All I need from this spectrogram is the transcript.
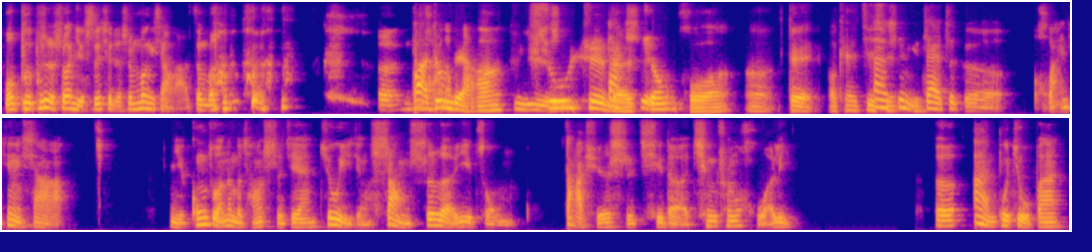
我不不是说你失去的是梦想啊，怎么。呃，划重点啊，舒适的生活，嗯，对，OK，继续。但是你在这个环境下，你工作那么长时间，就已经丧失了一种大学时期的青春活力。呃，按部就班，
